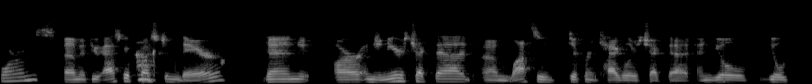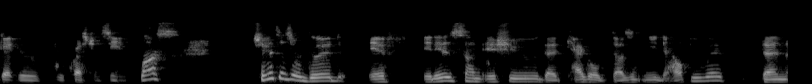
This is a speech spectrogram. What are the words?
forums, um, if you ask a oh. question okay. there, then our engineers check that. Um, lots of different Kagglers check that, and you'll you'll get your your question seen. Plus, chances are good if it is some issue that Kaggle doesn't need to help you with, then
